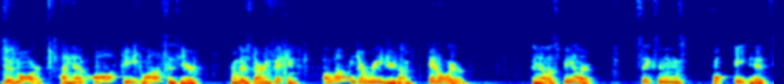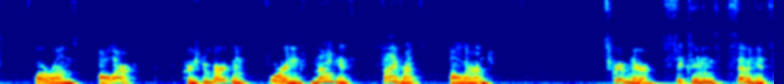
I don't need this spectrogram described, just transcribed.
There's more. I have all eight losses here from their starting pitching. Allow me to read you them in order. Dallas Beeler, six innings, four, eight hits, four runs, all earned. Christian Bergman, four innings, nine hits, five runs, all earned. Scribner, six innings, seven hits,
